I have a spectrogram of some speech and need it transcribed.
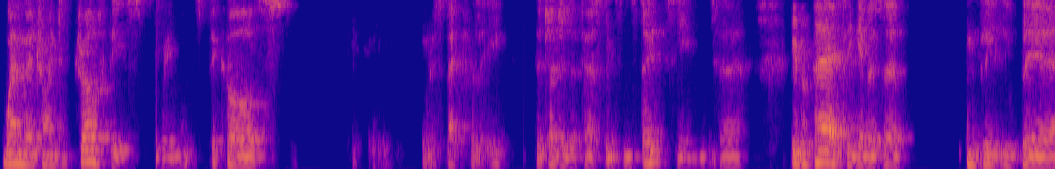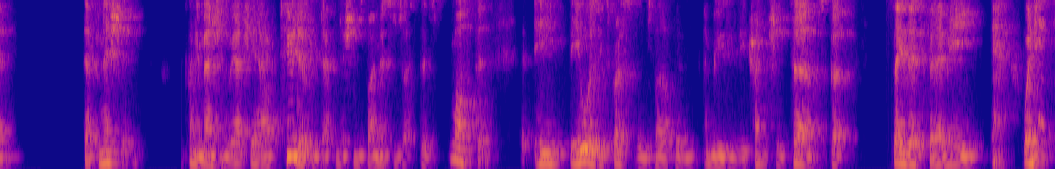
when we're trying to draft these agreements because respectfully, the judges at first instance don't seem to be prepared to give us a completely clear definition. Connie mentioned we actually have two different definitions by Mr. Justice Mostyn. He he always expresses himself in amusingly trenchant terms, but say this for him, he when he,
